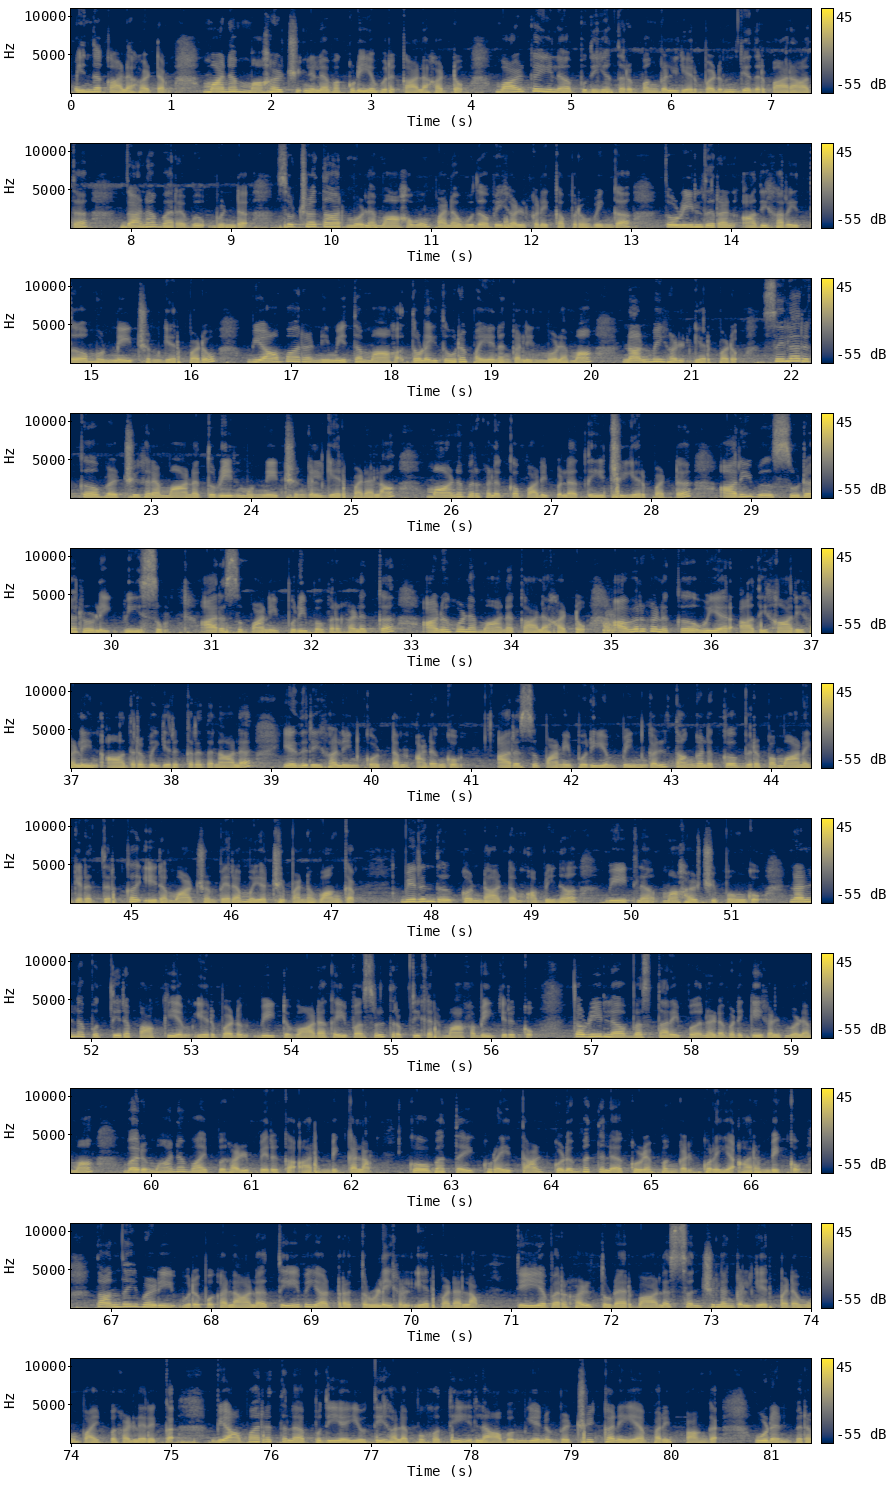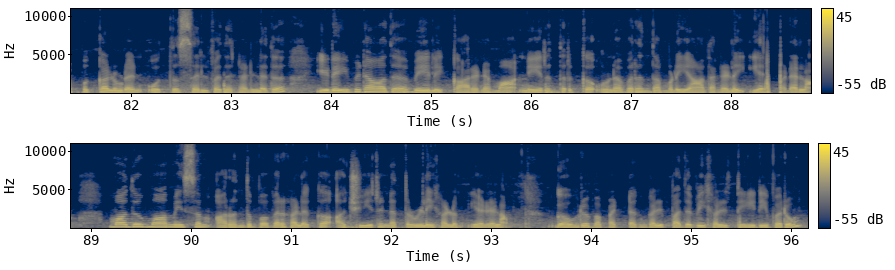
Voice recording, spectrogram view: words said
இந்த காலகட்டம் மன மகிழ்ச்சி நிலவக்கூடிய ஒரு காலகட்டம். வாழ்க்கையில் புதிய திருப்பங்கள் ஏற்படும் எதிர்பாராத தனவரவு உண்டு. சுற்றத்தார் மூலமாகவும் பண உதவிகள் கிடைக்கப்பெறுவீங்க. தொழில் திறன் அதிகரித்து முன்னேற்றம் ஏற்படும். வியாபார நிமித்தமாக தொலைதூர பயணங்களின் மூலமாக நன்மைகள் ஏற்படும். சிலருக்கு வெற்றிகரமான தொழில் முன்னேற்றங்கள் ஏற்படலாம். மாணவர்களுக்கு படிப்பில் தேர்ச்சி ஏற்பட்டு அறிவு சுடருள் ஒளி வீசும். அரசு பணி புரிபவர்களுக்கு அனுகூலமான காலகட்டம். அவர்களுக்கு உயர் அதிகாரிகளின் ஆதரவு இருக்கிறதுனால எதிரிகளின் கொட்டம் அடங்கும். அரசு பணிபுரியும் பெண்கள் தங்களுக்கு விருப்பமான இடத்திற்கு இடமாற்றம் பெற முயற்சி பண்ணுவாங்க. விருந்து கொண்டாட்டம் அப்படின்னா வீட்டில் மகிழ்ச்சி பொங்கும். நல்ல புத்திர பாக்கியம் ஏற்படும். வீட்டு வாடகை வசூல் திருப்திகரமாகவே இருக்கும். தொழிலில் வஸ்தரைப்பு நடவடிக்கைகள் மூலமாக வருமான வாய்ப்புகள் பெருக ஆரம்பிக்கலாம். கோபத்தை குறைத்தால் குடும்பத்தில் குழப்பங்கள் குறைய ஆரம்பிக்கும். தந்தை வழி உறவுகளால் தேவையற்ற தொல்லைகள் ஏற்படலாம். தீயவர்கள் தொடர்பான சஞ்சலங்கள் ஏற்படவும் வாய்ப்புகள் இருக்கு. வியாபாரத்தில் புதிய யுத்திகளை புகுத்தி லாபம் எனும் வெற்றிக்கனிய பறிப்பாங்க. உடன்பிறப்புகளுடன் ஒத்து செல்வது நல்லது. இடைவிடாத வேலை காரணமாக நேரத்திற்கு உணவருந்த முடியாத நிலை ஏற்படலாம். மது மாமிசம் அருந்துபவர்களுக்கு அஜீரண தொல்லைகளும் எழலாம். கௌரவ பட்டங்கள் பதவிகள் தேடி வரும்.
